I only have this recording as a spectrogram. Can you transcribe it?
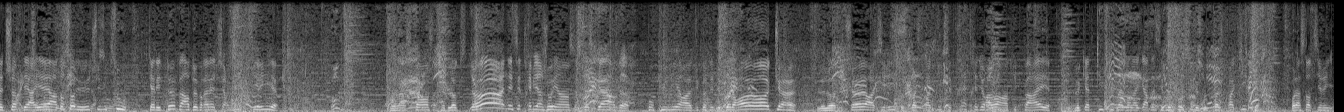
cette shot derrière. Attention, le Chimitsu qui a les deux barres de Bravage chargées. Thierry pour l'instant, ça fait Blockstone et c'est très bien joué hein, ce sauvegarde pour punir euh, du côté des Rock. Le launcher tiré full crush 3 kick, c'est très très dur à avoir un truc pareil. Le 4 kick qui passe dans la garde assez beaucoup aussi, le full crush 3 kick. Pour l'instant, Thierry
